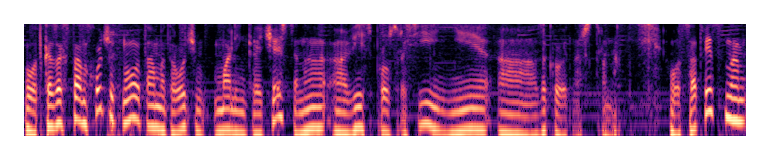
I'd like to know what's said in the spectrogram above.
Вот, Казахстан хочет, но там это очень маленькая часть, она а, весь спрос России не а, закроет наша страна. Вот, соответственно,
